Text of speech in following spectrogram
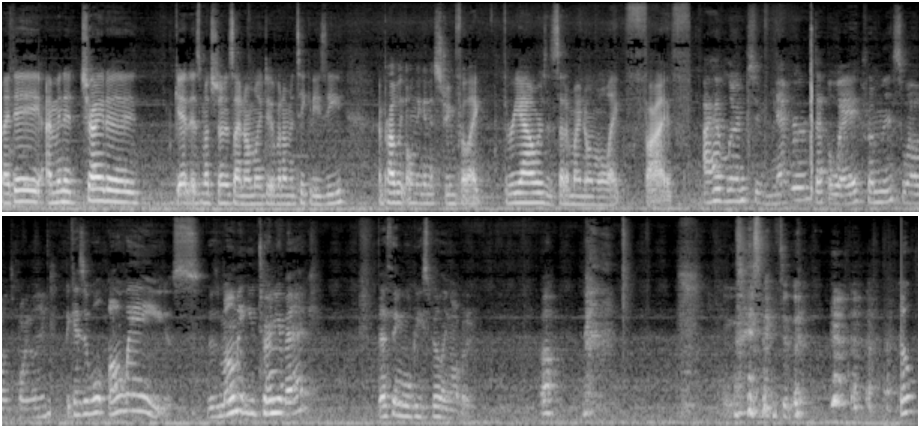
my day, I'm gonna try to get as much done as I normally do, but I'm gonna take it easy. I'm probably only gonna stream for like three hours instead of my normal like five. I have learned to never step away from this while it's boiling because it will always, The moment you turn your back, that thing will be spilling over. Oh. it's back to the. so,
